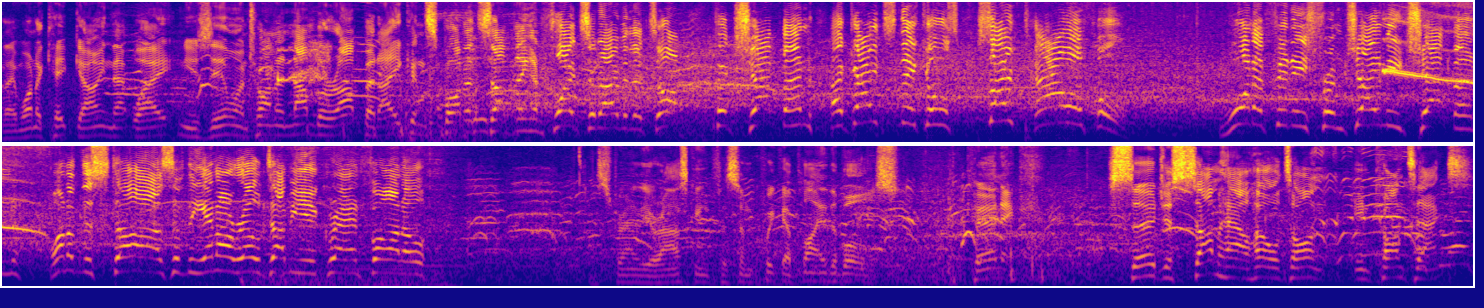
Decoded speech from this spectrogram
They want to keep going that way. New Zealand trying to number up, but Aiken spotted something and floats it over the top for Chapman against Nicholls. So powerful. What a finish from Jaime Chapman, one of the stars of the NRLW Grand Final. Australia asking for some quicker play the balls. Kernick. Sergis somehow holds on in contact.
